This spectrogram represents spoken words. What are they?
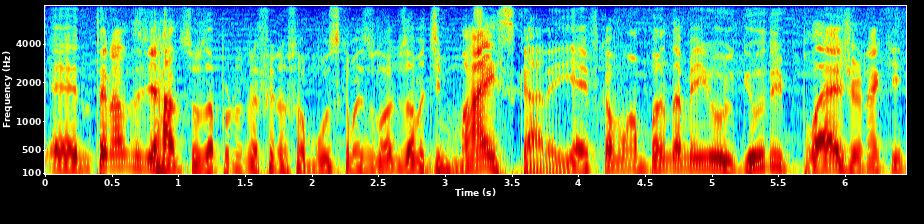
é, não tem nada de errado você usar pornografia na sua música, mas o Lorde usava demais, cara. E aí ficava uma banda meio guilty pleasure, né? Que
